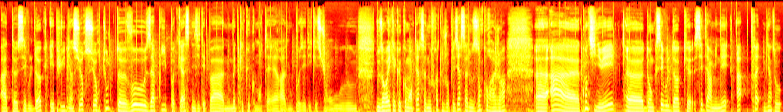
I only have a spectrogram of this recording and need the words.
at c'est vous le doc. Et puis bien sûr sur toutes vos applis podcast. N'hésitez pas à nous mettre quelques commentaires, à nous poser des questions ou ou nous envoyer quelques commentaires. Ça nous fera toujours plaisir. Ça nous encouragera euh, à euh, continuer. Euh, donc c'est vous le doc, c'est terminé. À très bientôt.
